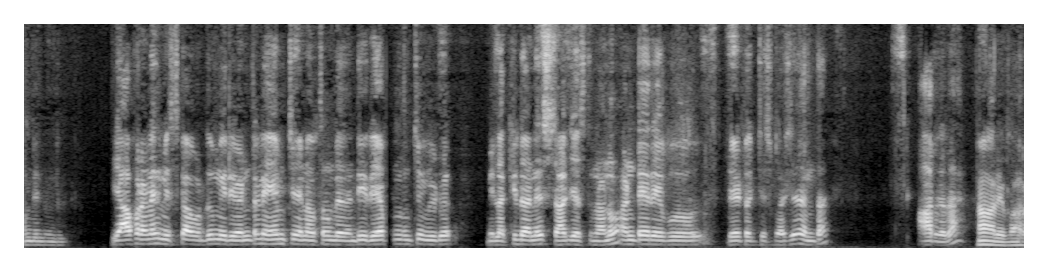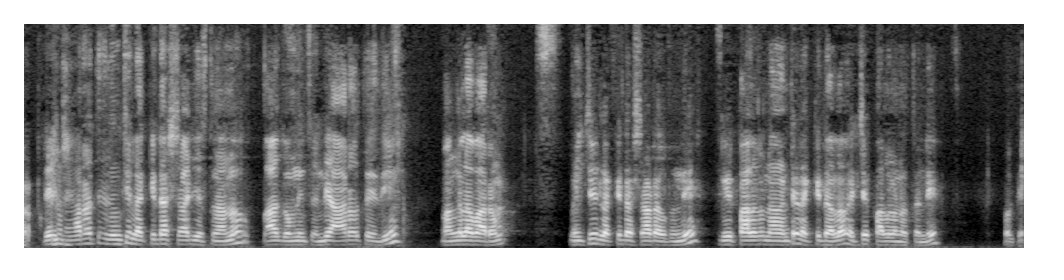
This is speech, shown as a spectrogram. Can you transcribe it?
ఉంది ఉంది. ఈ ఆఫర్ అనేది మిస్ కాకూడదు. మీరు వెంటనే ఏం చేయని అవసరం లేదండి. రేపు నుంచి వీడియో మీ లక్కీ డా అనేది స్టార్ట్ చేస్తున్నాను. అంటే రేపు డేట్ వచ్చేసి ఎంత? ఆరు కదా? రేపు ఆరో. తేదీ నుంచి లక్కీ డా స్టార్ట్ చేస్తున్నాను. బాగా గమనించండి. ఆరో తేదీ మంగళవారం నుంచి లక్కీ డా స్టార్ట్ అవుతుంది. మీరు పాల్గొనాలంటే లక్కీ డాలో వచ్చి పాల్గొనవచ్చండి ఓకే.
